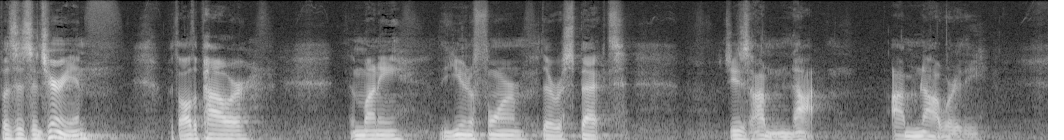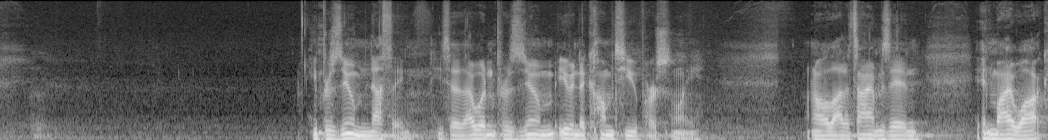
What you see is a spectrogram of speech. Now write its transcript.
But the centurion, with all the power, the money, the uniform, the respect, Jesus, I'm not. I'm not worthy. He presumed nothing. He says, I wouldn't presume even to come to you personally. I know a lot of times in, in my walk,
